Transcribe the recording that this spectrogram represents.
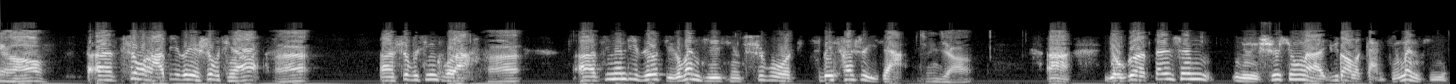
你好，呃，师傅好，弟子给师傅请安。哎呃，师傅辛苦了。哎，呃，今天弟子有几个问题，请师傅慈悲开示一下。请讲。啊，有个单身女师兄呢，遇到了感情问题，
